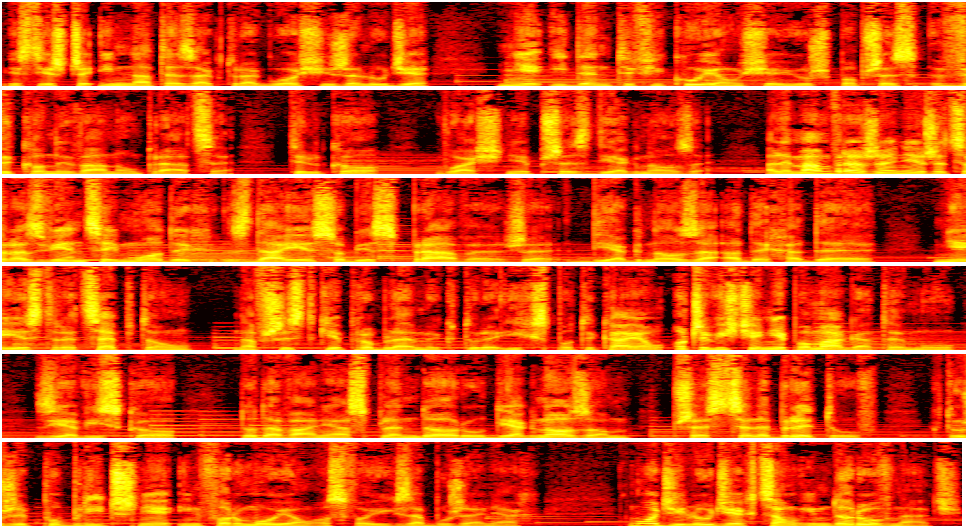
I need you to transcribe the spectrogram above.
Jest jeszcze inna teza, która głosi, że ludzie nie identyfikują się już poprzez wykonywaną pracę, tylko właśnie przez diagnozę. Ale mam wrażenie, że coraz więcej młodych zdaje sobie sprawę, że diagnoza ADHD nie jest receptą na wszystkie problemy, które ich spotykają. Oczywiście nie pomaga temu zjawisko dodawania splendoru diagnozom przez celebrytów, którzy publicznie informują o swoich zaburzeniach. Młodzi ludzie chcą im dorównać.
